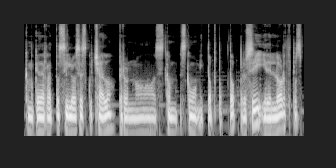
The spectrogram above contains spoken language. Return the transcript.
como que de rato sí los he escuchado, pero no es como, es como mi top, top, top. Pero sí, y de Lord, pues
